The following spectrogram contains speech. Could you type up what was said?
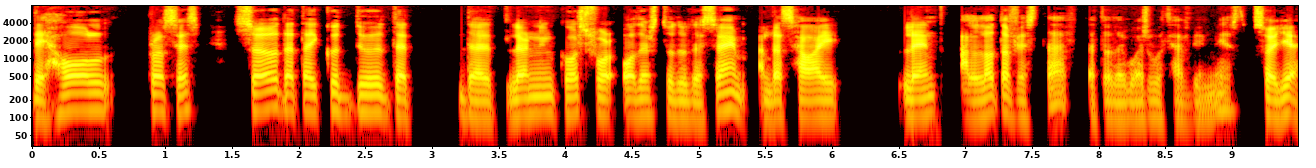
the whole process so that I could do that that learning course for others to do the same. And that's how I learned a lot of stuff that otherwise would have been missed. So yeah,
